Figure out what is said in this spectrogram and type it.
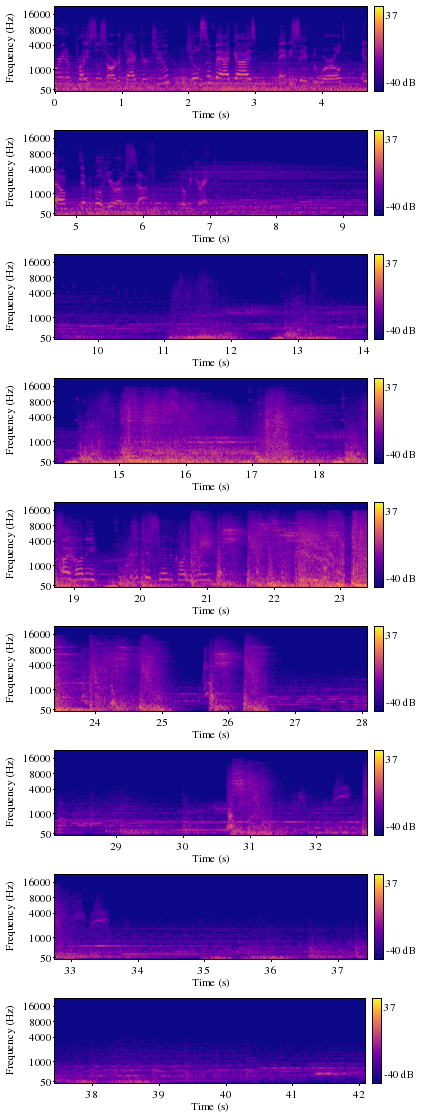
liberate a priceless artifact or two, kill some bad guys, maybe save the world. You know, typical hero stuff. It'll be great. Hi, honey. Is it too soon to call you honey?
